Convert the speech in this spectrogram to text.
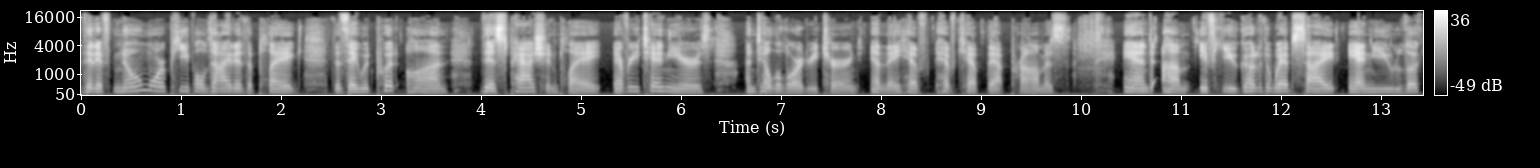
that if no more people died of the plague, that they would put on this passion play every 10 years until the Lord returned, and they have, have kept that promise. And um, if you go to the website and you look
